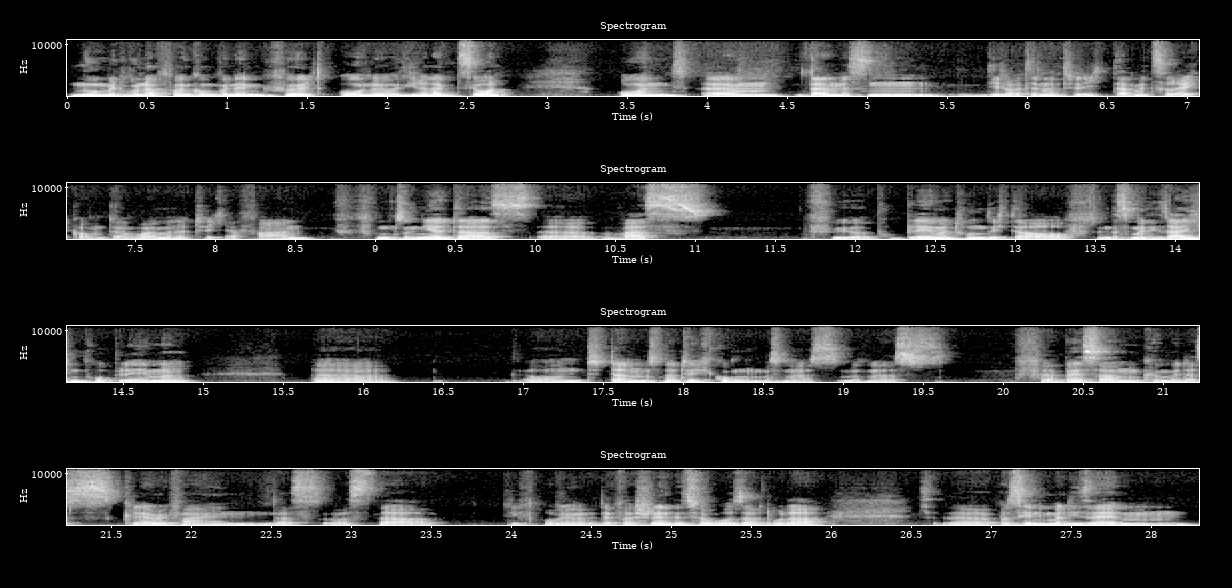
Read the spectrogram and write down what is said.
nur mit wundervollen Komponenten gefüllt, ohne die Redaktion. Und ähm, da müssen die Leute natürlich damit zurechtkommen. Da wollen wir natürlich erfahren, funktioniert das? Äh, was für Probleme tun sich da auf? Sind das immer die gleichen Probleme? Äh, und dann müssen wir natürlich gucken, müssen wir das, müssen wir das verbessern? Können wir das clarifyen, das, was da die Probleme der Verständnis verursacht? Oder äh, passieren immer dieselben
